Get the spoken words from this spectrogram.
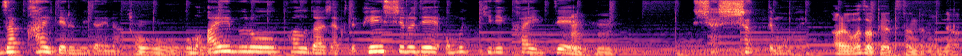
ザ描いてるみたいな。おーもうアイブロウパウダーじゃなくてペンシルで思いっきり描いて、うんうんシャッシャってもう。あれわざとやってたんだみんな。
